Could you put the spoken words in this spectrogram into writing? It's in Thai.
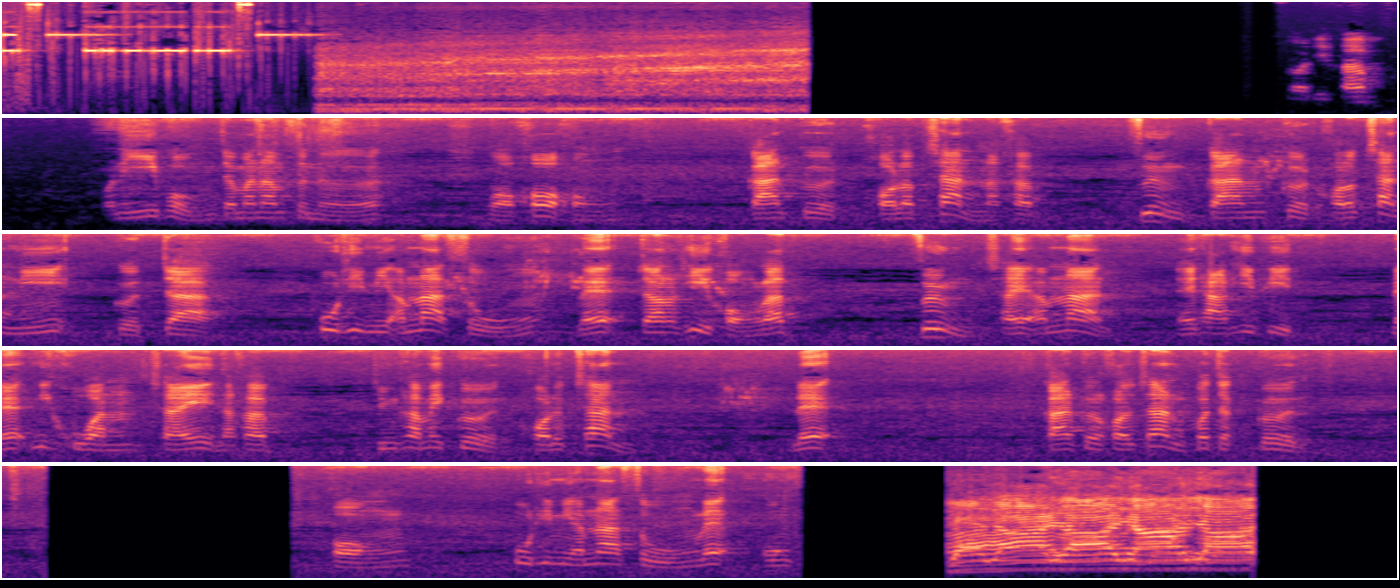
สวัสดีครับ วันนี้ผมจะมานำเสนอหัวข้อของการเกิดคอร์รัปชันนะครับ ซึ่งการเกิดคอร์รัปชันนี้เกิดจากผู้ที่มีอำนาจสูง และเจ้าหน้าที่ของรัฐ ซึ่งใช้อำนาจในทางที่ผิด และม่ควรใช้นะครับ จึงทำให้เกิดคอร์รัปชันและการเกิดคอร์รัปชันก็จะเกิด ของผู้ที่มีอำนาจสูงและองค์ยายายายายา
